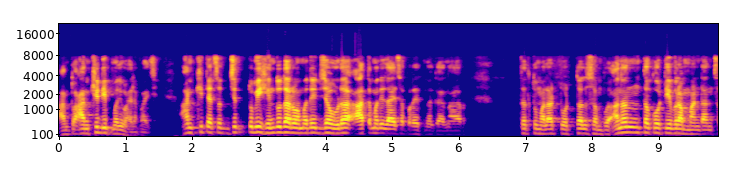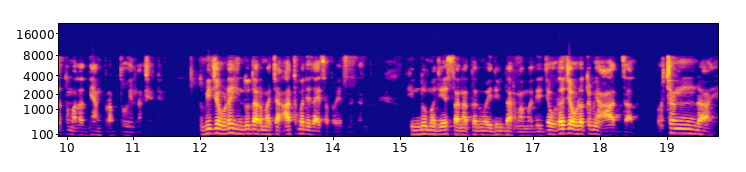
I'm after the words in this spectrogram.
आणि तो आणखी डीपमध्ये व्हायला पाहिजे. आणखी त्याचं जे तुम्ही हिंदू धर्मामध्ये जेवढं आतमध्ये जायचा प्रयत्न करणार तर तुम्हाला टोटल संपू अनंत कोटी ब्रह्मांडांचं तुम्हाला ज्ञान प्राप्त होईल लक्षात तुम्ही जेवढं हिंदू धर्माच्या आतमध्ये जायचा प्रयत्न करणार हिंदू म्हणजे सनातन वैदिक धर्मामध्ये जेवढं जेवढं तुम्ही आत जाल प्रचंड आहे.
